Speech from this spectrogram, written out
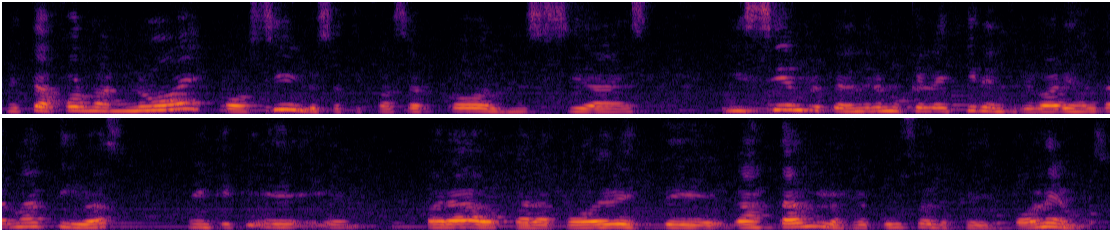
De esta forma, no es posible satisfacer todas las necesidades y siempre tendremos que elegir entre varias alternativas en que, eh, eh, para, para, poder este, gastar los recursos de los que disponemos.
